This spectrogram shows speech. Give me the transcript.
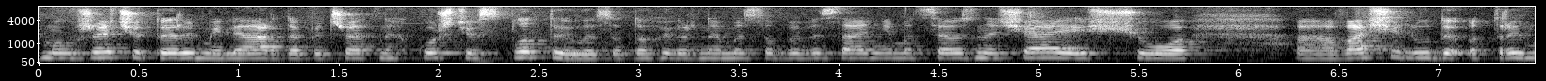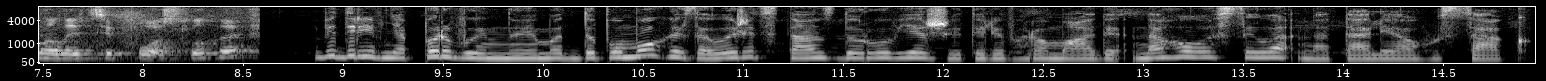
ми вже 4 мільярда бюджетних коштів сплатили за договірними зобов'язаннями. Це означає, що е, ваші люди отримали ці послуги. Від рівня первинної меддопомоги залежить стан здоров'я жителів громади, наголосила Наталія Гусак.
